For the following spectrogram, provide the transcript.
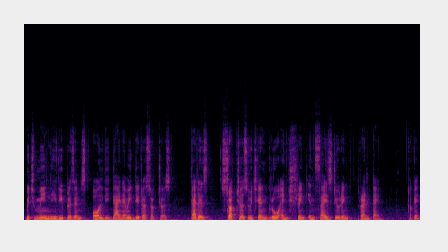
which mainly represents all the dynamic data structures. That is, structures which can grow and shrink in size during runtime. Okay,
